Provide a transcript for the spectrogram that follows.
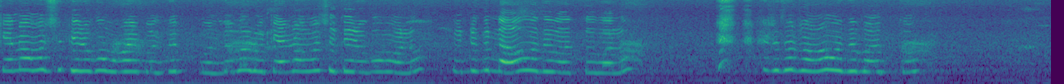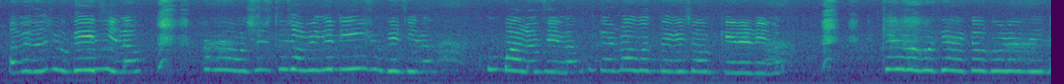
কেন আমার সাথে এরকম হয় বলতে বলতে পারো? কেন আমার সাথে এরকম হলো? এটা তো নাও হতে পারতো, বলো। এটা তো নাও হতে পারতো। আমি তো সুখেই ছিলাম আমি অসুস্থ স্বামীকে নিয়েই সুখে ছিলাম খুব ভালো ছিলাম কেন আমার থেকে সব কেড়ে নিল কেন আমাকে একা করে দিল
